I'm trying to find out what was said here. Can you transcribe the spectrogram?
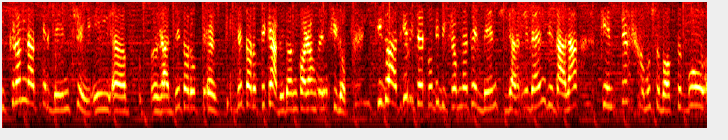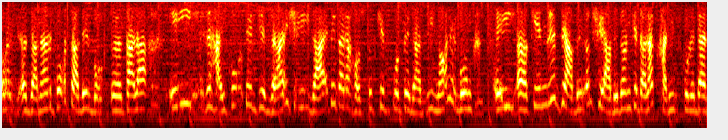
বিক্রম নাথের বেঞ্চে এই রাজ্যের তরফ কেন্দ্রের তরফ থেকে আবেদন করা হয়েছিল। কিন্তু আজকে বিচারপতি বিক্রমনাথের বেঞ্চ জানিয়ে দেন যে তারা কেন্দ্রের সমস্ত বক্তব্য জানার পর তাদের তারা এই যে হাইকোর্টের যে রায়, সেই রায়তে তারা হস্তক্ষেপ করতে রাজি নন এবং এই কেন্দ্রের যে আবেদন, সেই আবেদনকে তারা খারিজ করে দেন।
